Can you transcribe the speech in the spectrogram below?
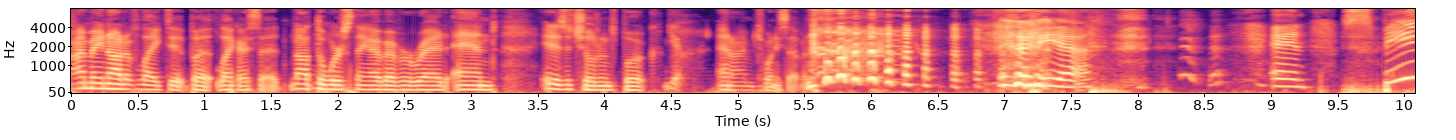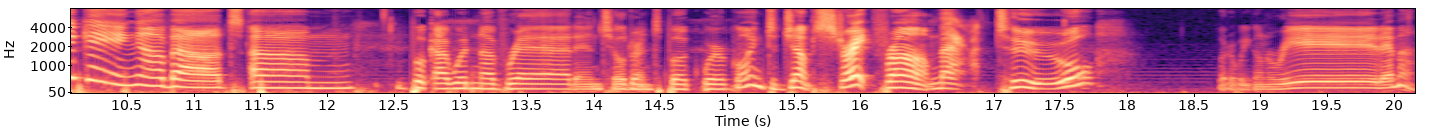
I may not have liked it, but like I said, not the Mhm. worst thing I've ever read, and it is a children's book. Yep. And I'm 27. yeah. And speaking about um, book I wouldn't have read and children's book, we're going to jump straight from that to what are we going to read, Emma?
